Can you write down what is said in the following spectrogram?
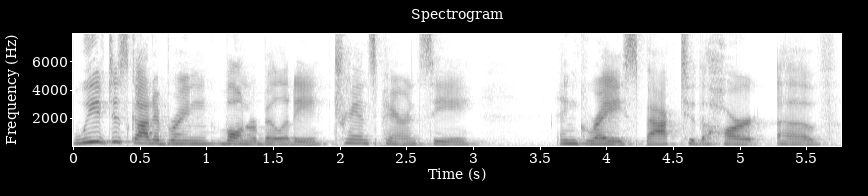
We've just got to bring vulnerability, transparency, and grace back to the heart of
